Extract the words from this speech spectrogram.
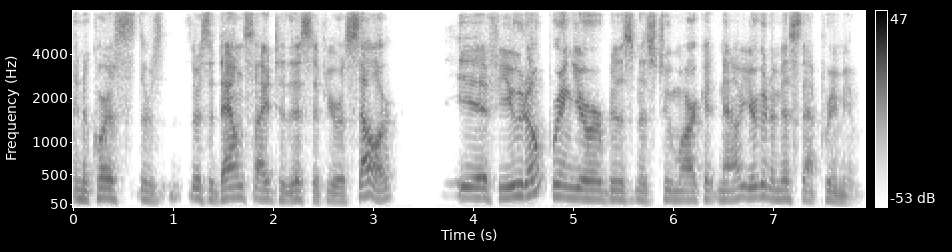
And of course, there's there's a downside to this if you're a seller. If you don't bring your business to market now, you're going to miss that premium.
